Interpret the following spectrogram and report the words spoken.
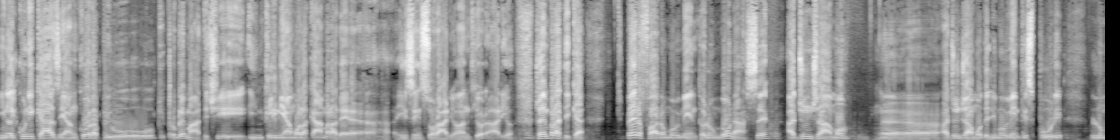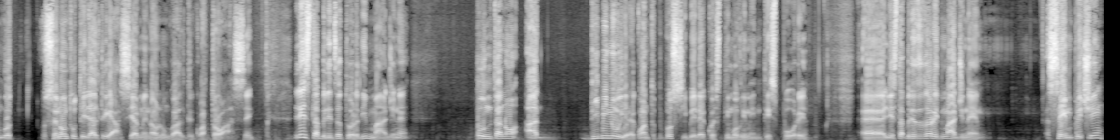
In alcuni casi ancora più, più problematici incliniamo la camera de- in senso orario antiorario. Cioè in pratica per fare un movimento lungo un asse aggiungiamo, eh, aggiungiamo degli movimenti spuri lungo, se non tutti gli altri assi, almeno lungo altri quattro assi. Gli stabilizzatori di immagine puntano a diminuire quanto più possibile questi movimenti spuri. Eh, gli stabilizzatori di immagine semplici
